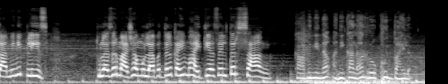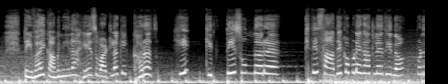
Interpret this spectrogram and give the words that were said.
कामिनी प्लीज. तुला जर माझ्या मुलाबद्दल काही माहिती असेल तर सांग. कामिनीनं अनिकाला रोखून पाहिलं. तेव्हाही कामिनीला हेच वाटलं की खरंच ही किती सुंदर आहे. किती साधे कपडे घातले तिनं पण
